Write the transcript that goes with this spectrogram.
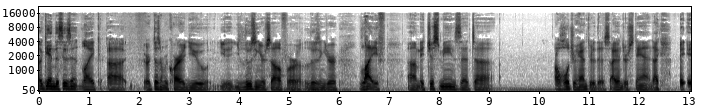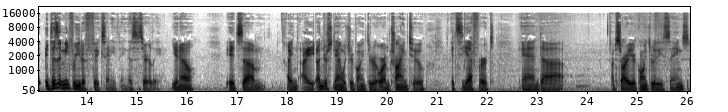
Again, this isn't like, uh, or it doesn't require you, you, you, losing yourself or losing your life. Um, it just means that uh, I'll hold your hand through this. I understand. I it, it doesn't mean for you to fix anything necessarily. You know, it's um, I I understand what you're going through, or I'm trying to. It's the effort, and uh, I'm sorry you're going through these things,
